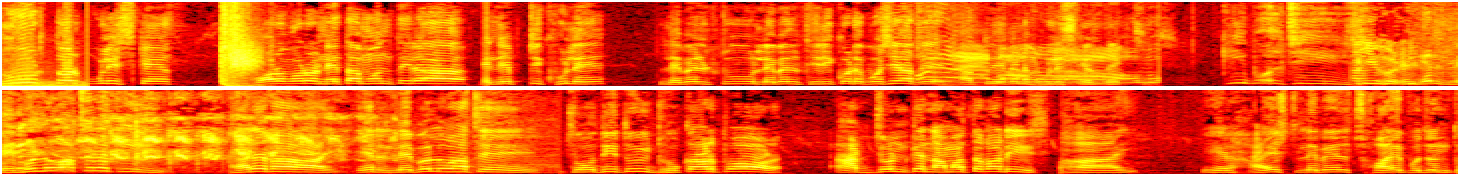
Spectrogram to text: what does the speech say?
দূর তোর পুলিশ কেস। বড় বড় নেতা মন্ত্রীরা এনএফটি খুলে লেভেল টু লেভেল থ্রি করে বসে আছে আর তুই এখানে পুলিশ কেস দেখছিস। কি বলছিস? এর লেভেলও আছে নাকি? আরে ভাই এর লেভেলও আছে। যদি তুই ঢোকার পর আটজনকে নামাতে পারিস ভাই এর হাইয়েস্ট লেভেল ছয় পর্যন্ত।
